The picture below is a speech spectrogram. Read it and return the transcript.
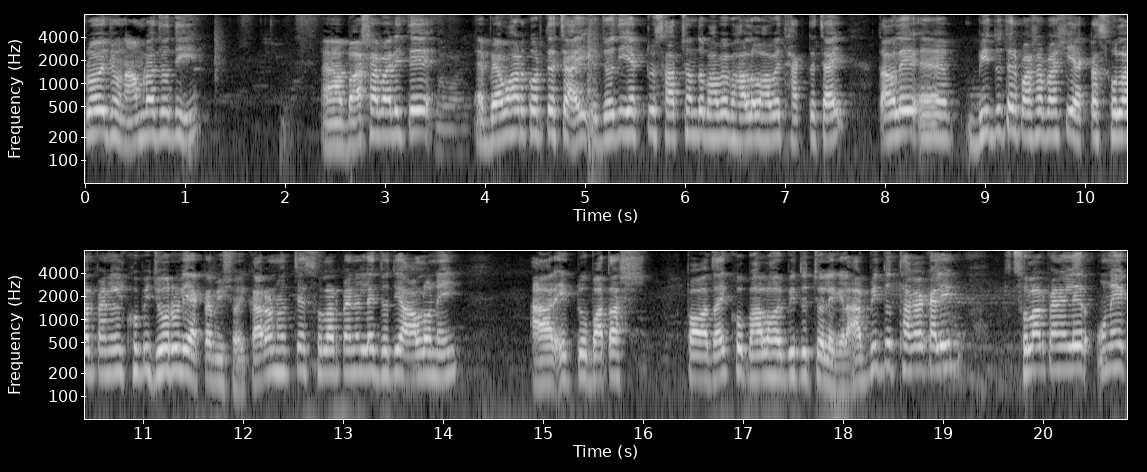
প্রয়োজন। আমরা যদি বাসা বাড়িতে ব্যবহার করতে চাই, যদি একটু স্বাচ্ছন্দ্যভাবে, ভালোভাবে থাকতে চাই, তাহলে বিদ্যুতের পাশাপাশি একটা সোলার প্যানেল খুবই জরুরি একটা বিষয়। কারণ হচ্ছে সোলার প্যানেলে যদি আলো নেই আর একটু বাতাস পাওয়া যায়, খুব ভালো হয় বিদ্যুৎ চলে গেলে। আর বিদ্যুৎ থাকাকালীন সোলার প্যানেলের অনেক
